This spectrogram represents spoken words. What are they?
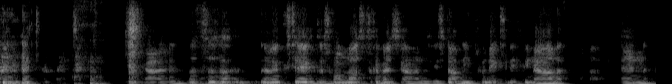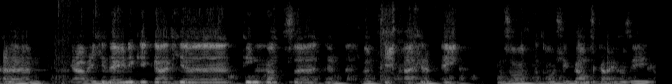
Ja, dat is, dat heb ik gezegd. Het is gewoon lastige wedstrijd. Dus je staat niet voor niks in de finale. En ehm, ja, weet je, de ene keer krijg je eh, tien kansen en de andere keer krijg je er één. Dan zorg dat als je een kans krijgt, als die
